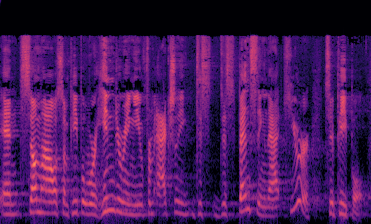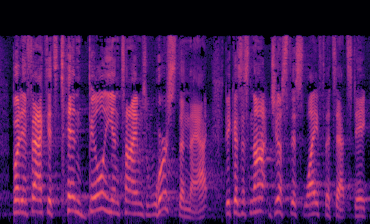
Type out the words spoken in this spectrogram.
and somehow some people were hindering you from actually dis- dispensing that cure to people. But in fact, it's 10 billion times worse than that because it's not just this life that's at stake,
